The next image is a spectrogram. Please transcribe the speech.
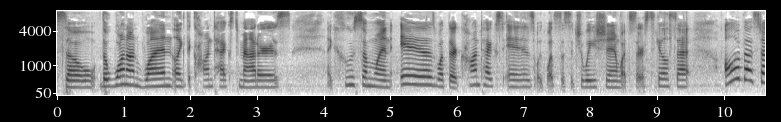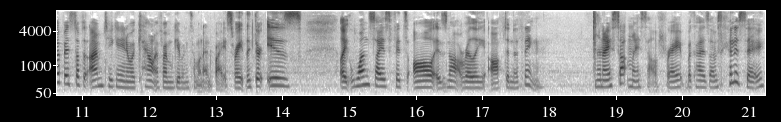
So, the one on one, like the context matters, like who someone is, what their context is, like what's the situation, what's their skill set. All of that stuff is stuff that I'm taking into account if I'm giving someone advice, right? Like, there is, like, one size fits all is not really often a thing and I stopped myself, right? Because I was going to say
